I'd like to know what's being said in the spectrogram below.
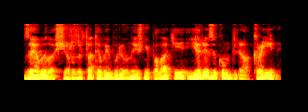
заявила, що результати виборів у нижній палаті є ризиком для країни.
